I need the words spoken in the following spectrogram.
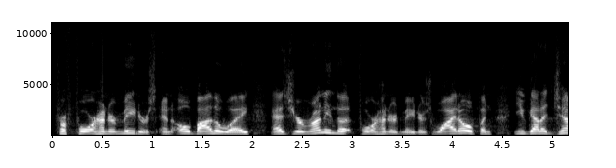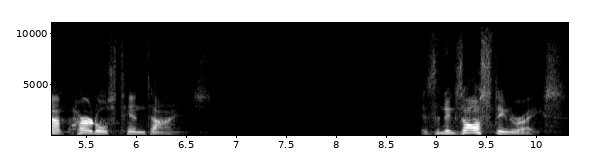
for 400 meters. And oh, by the way, as you're running the 400 meters wide open, you've got to jump hurdles 10 times. It's an exhausting race.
